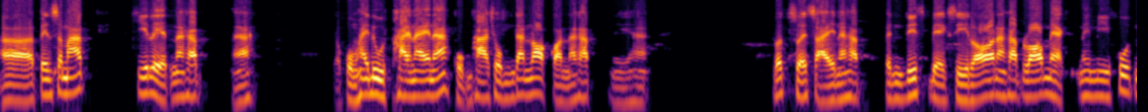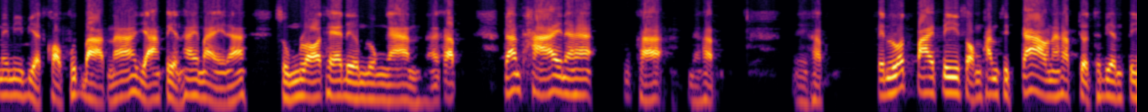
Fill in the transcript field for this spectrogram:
เอ่อเป็นสมาร์ทคีย์เลสนะครับนะเดี๋ยวผมให้ดูภายในนะ ผมพาชมด้านนอกก่อนนะครับนี่ฮะรถสวยใสนะครับ เป็นดิสเบรกสี่ล้อนะครับล้อแม็กไม่มีคูดไม่มีเบียดขอบฟุตบาทนะยางเปลี่ยนให้ใหม่นะสุมล้อแท้เดิมโรงงานนะครับ ด้านท้ายนะฮะลูกค้านะครับนี่ครับ เป็นรถปลายปี 2019 นะครับ จดทะเบียนปี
